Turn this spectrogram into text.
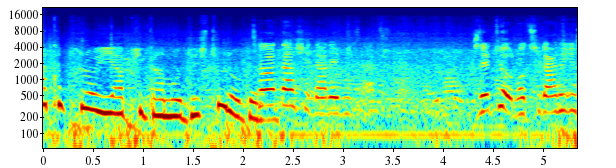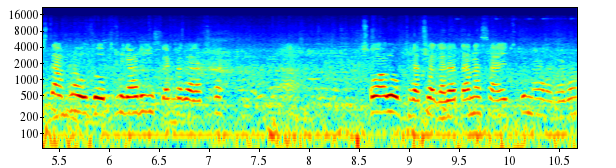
აქ უფრო იაფი გამოდის თუ როგორ? ცოტაში და რეგისტრაცია. ზეთო 20 ლარი ის ახლა 4 ლარი ის ახლა რაც წვალობთ რაცა გადატანას არის თუ არა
